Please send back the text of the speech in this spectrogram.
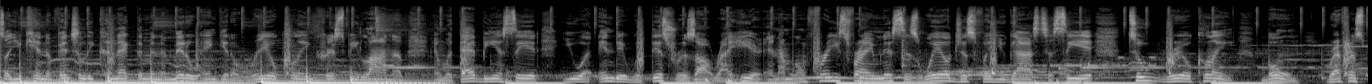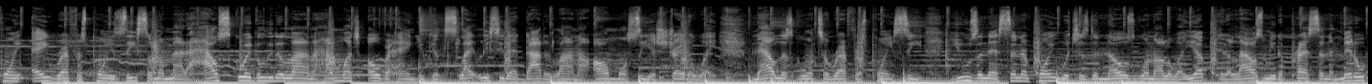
so you can eventually connect them in the middle and get a real clean, crispy lineup. And with that being said, you are ended with this result right here. And I'm gonna freeze frame this as well just for you guys to see it. Two real clean. Boom reference point A, reference point Z. So no matter how squiggly the line or how much overhang, you can slightly see that dotted line I almost see it straight away. Now let's go into reference point C. Using that center point, which is the nose going all the way up, it allows me to press in the middle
